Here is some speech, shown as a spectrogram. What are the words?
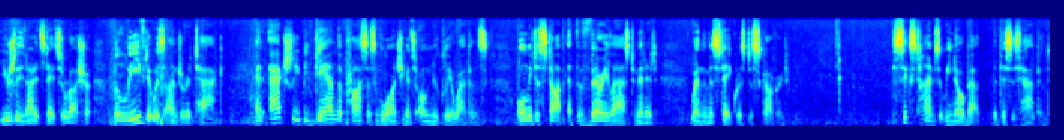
usually the United States or Russia, believed it was under attack and actually began the process of launching its own nuclear weapons, only to stop at the very last minute when the mistake was discovered. Six times that we know about that this has happened.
